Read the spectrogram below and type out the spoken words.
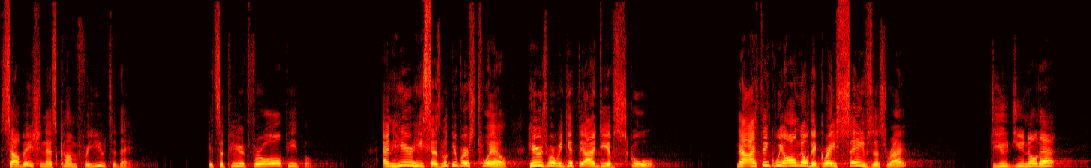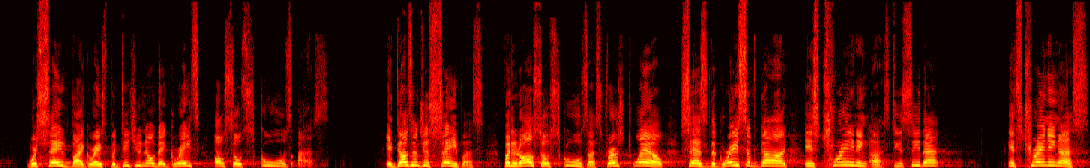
Salvation has come for you today, it's appeared for all people. And here he says, look at verse 12. Here's where we get the idea of school. Now, I think we all know that grace saves us, right? Do you, do you know that? We're saved by grace, but did you know that grace also schools us? It doesn't just save us, but it also schools us. Verse 12 says, The grace of God is training us. Do you see that? It's training us.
